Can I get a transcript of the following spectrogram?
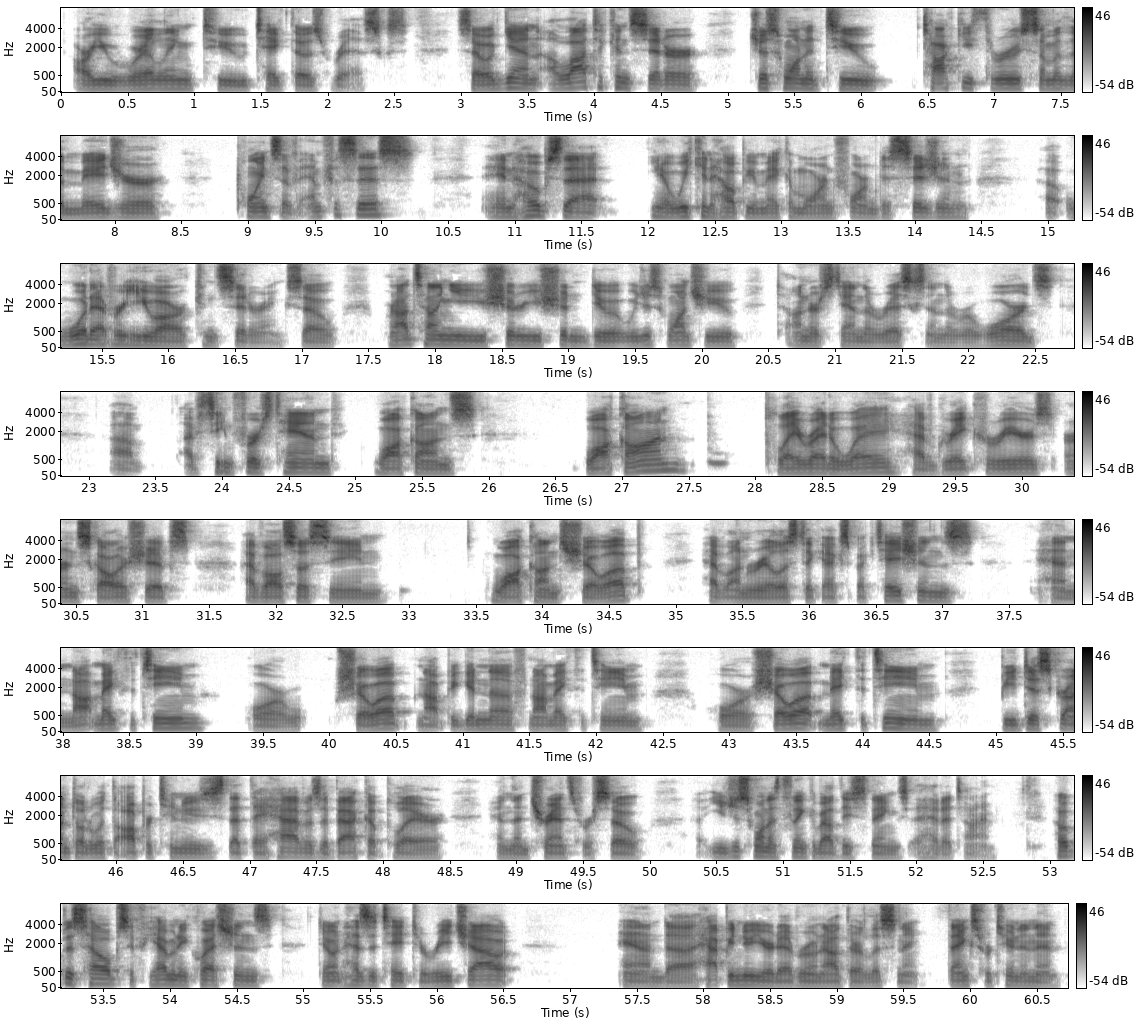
Are you willing to take those risks? So, again, a lot to consider. Just wanted to talk you through some of the major points of emphasis in hopes that you know we can help you make a more informed decision uh, whatever you are considering so we're not telling you you should or you shouldn't do it we just want you to understand the risks and the rewards. Um, I've seen firsthand walk ons walk on, play right away, have great careers, earn scholarships. I've also seen walk ons show up, have unrealistic expectations, and not make the team, or show up, not be good enough, not make the team, or show up, make the team, be disgruntled with the opportunities that they have as a backup player, and then transfer. So you just want to think about these things ahead of time. Hope this helps. If you have any questions, don't hesitate to reach out. And uh, Happy New Year to everyone out there listening. Thanks for tuning in.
